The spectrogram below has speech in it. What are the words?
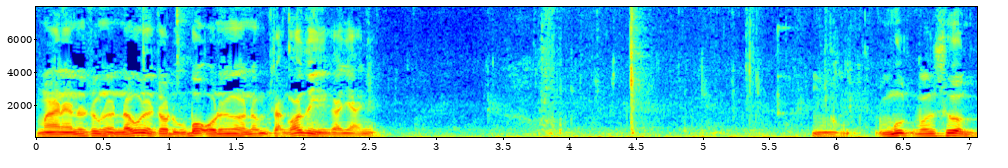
mai này nói chung là nấu để cho đủ bộ nhưng mà nó cũng chẳng có gì cả nhà nhỉ. Ừ, mút với xương.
